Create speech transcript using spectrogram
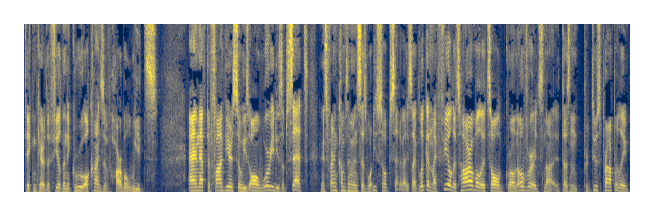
taking care of the field and it grew all kinds of horrible weeds. And after five years, so he's all worried, he's upset. And his friend comes to him and says, What are you so upset about? He's like, Look at my field, it's horrible, it's all grown over, it's not, it doesn't produce properly.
